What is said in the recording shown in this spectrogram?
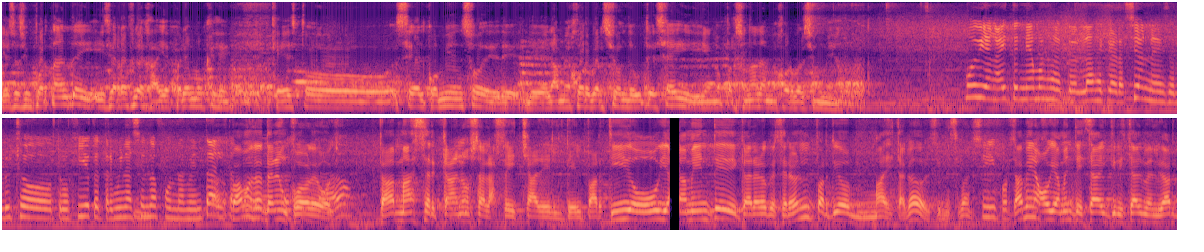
y eso es importante y, y se refleja y esperemos que, que esto sea el comienzo de, de, de, la mejor versión de UTC y en lo personal la mejor versión mía. Muy bien, ahí teníamos las declaraciones de Lucho Trujillo que termina siendo fundamental. Vamos a tener un jugador de bolsa. Está más cercanos a la fecha del, del, partido, obviamente, de cara a lo que será el partido más destacado del fin de semana. Sí, por También, supuesto. obviamente, está el Cristal Melgar.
